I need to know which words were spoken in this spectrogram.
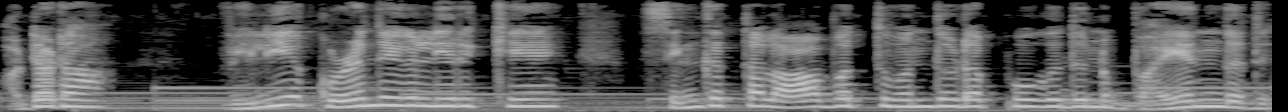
அடடா வெளியே குழந்தைகள் இருக்கே சிங்கத்தால் ஆபத்து வந்துட போகுதுன்னு பயந்தது.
